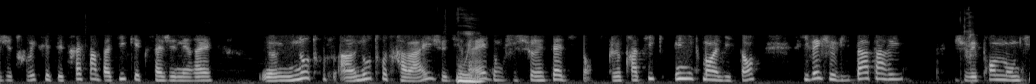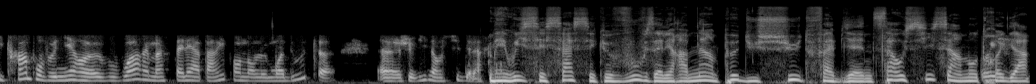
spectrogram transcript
j'ai trouvé que c'était très sympathique et que ça générait une autre, un autre travail, je dirais. Donc je suis restée à distance. Je pratique uniquement à distance, ce qui fait que je vis pas à Paris. Je vais prendre mon petit train pour venir euh, vous voir et m'installer à Paris pendant le mois d'août. Euh, je vis dans le sud de la France. Mais oui, c'est ça, c'est que vous, vous allez ramener un peu du sud, Fabienne. Ça aussi, c'est un autre Oui. regard.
